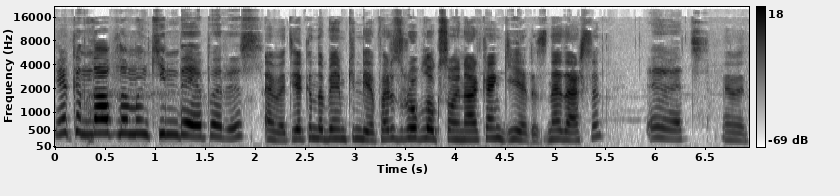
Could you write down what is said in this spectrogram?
Yakında ablamınkini de yaparız. Evet yakında benimkini de yaparız. Roblox oynarken giyeriz. Ne dersin? Evet. Evet.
